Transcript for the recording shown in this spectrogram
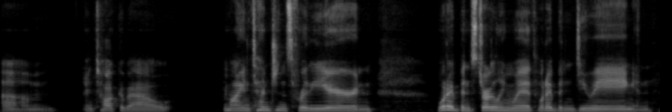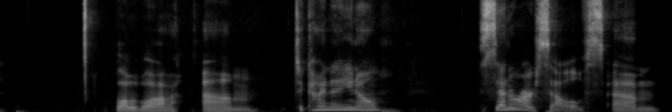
um and talk about my intentions for the year and what I've been struggling with, what I've been doing, and blah, blah, blah, um, to kind of, you know, center ourselves. Um,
